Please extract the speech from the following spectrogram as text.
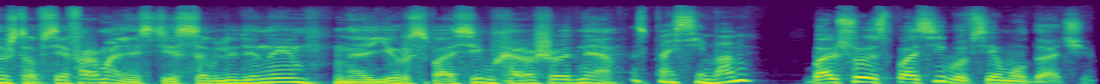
Ну что, все формальности соблюдены. Юр, спасибо, хорошего дня. Спасибо. Большое спасибо, всем удачи.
